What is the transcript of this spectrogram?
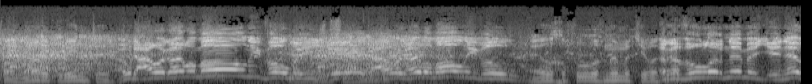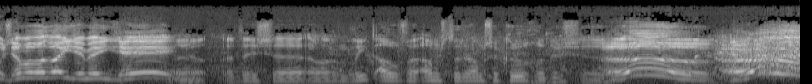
van Mark Winter. Oh, daar hou ik helemaal niet van, mensen. Heel gevoelig nummertje. Wat, Een gevoelig nummertje. Nou, zeg maar wat wezen, mensen. Eh, het is eh, een lied over Amsterdamse kroegen, dus eh, Oh, oh.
